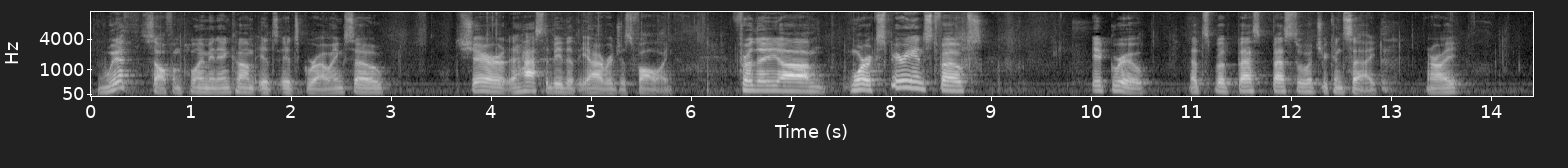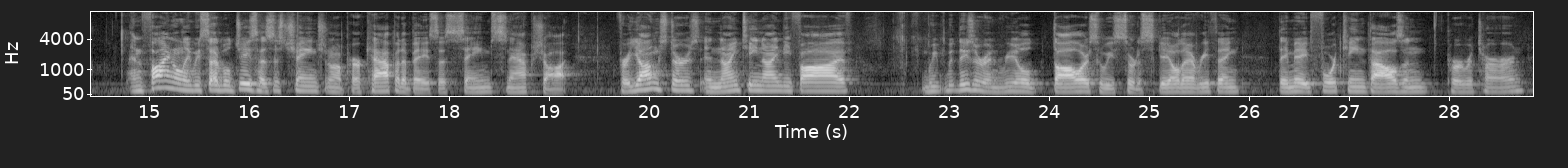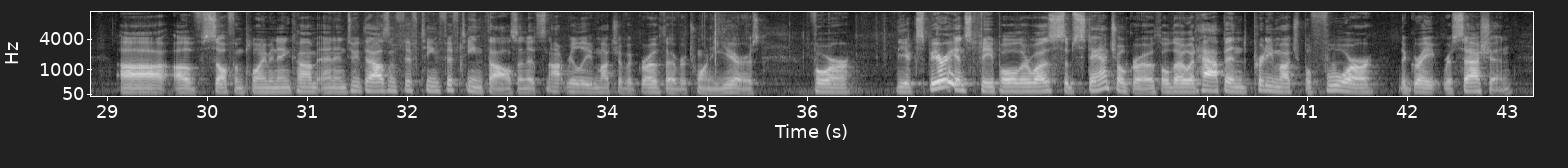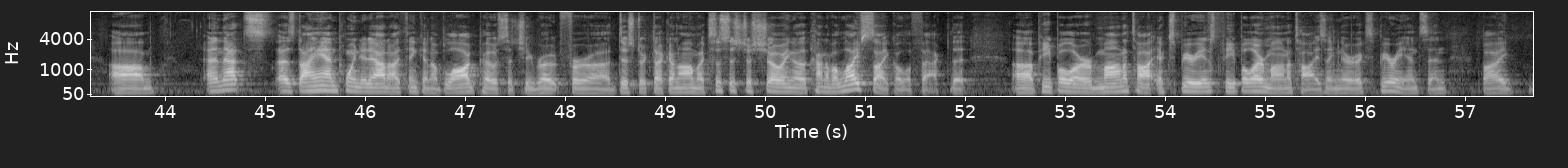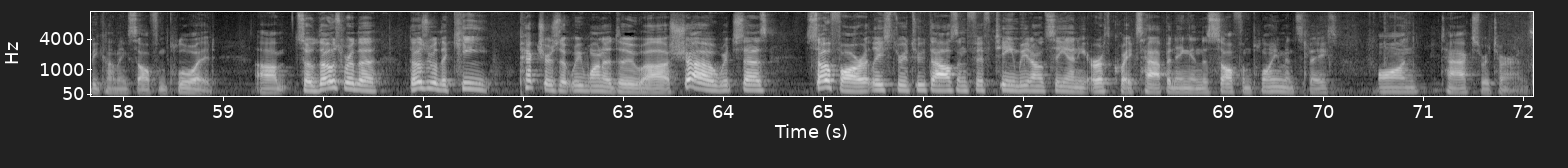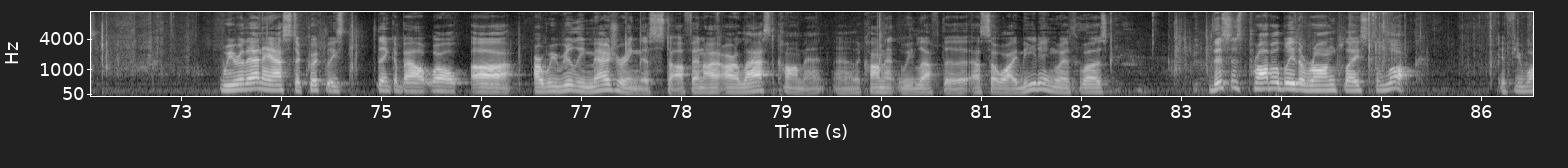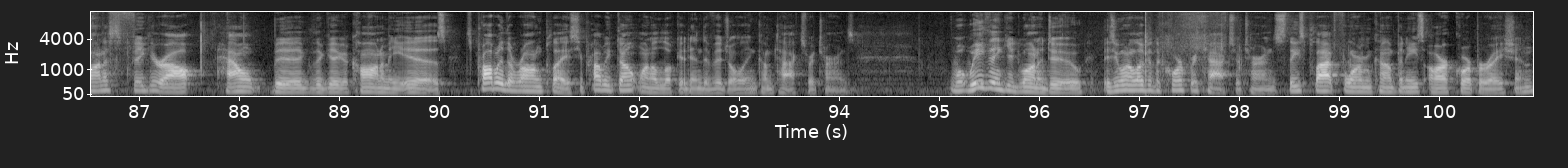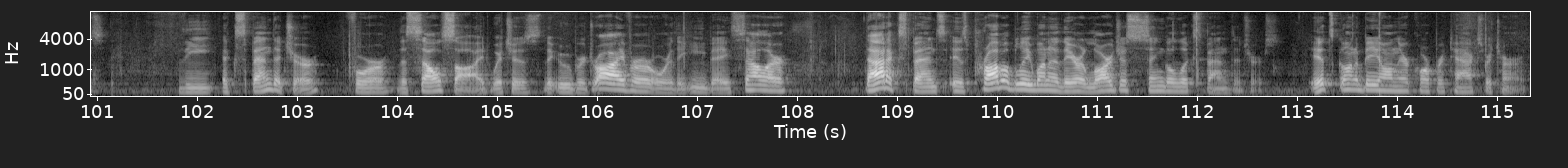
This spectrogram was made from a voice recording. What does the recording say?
with self employment income, it's, it's growing. So share, it has to be that the average is falling. For the um, more experienced folks, it grew. That's the best, best of what you can say, all right? And finally, we said, well, geez, has this changed on a per capita basis? Same snapshot. For youngsters in 1995, we, these are in real dollars, so we sort of scaled everything. They made 14,000 per return uh, of self-employment income, and in 2015, 15,000. It's not really much of a growth over 20 years. For the experienced people, there was substantial growth, although it happened pretty much before the Great Recession. Um, and that's, as Diane pointed out, I think in a blog post that she wrote for uh, District Economics, this is just showing a kind of a life cycle effect that uh, people are monetizing, experienced people are monetizing their experience and by becoming self-employed. Um, so those were the those were the key pictures that we wanted to uh, show, which says so far, at least through 2015, we don't see any earthquakes happening in the self-employment space on tax returns. We were then asked to quickly think about, well, uh, are we really measuring this stuff? And our last comment, uh, the comment that we left the SOI meeting with was, this is probably the wrong place to look if you want to figure out how big the gig economy is, it's probably the wrong place. You probably don't want to look at individual income tax returns. What we think you'd want to do is you want to look at the corporate tax returns. These platform companies are corporations. The expenditure for the sell side, which is the Uber driver or the eBay seller, that expense is probably one of their largest single expenditures. It's going to be on their corporate tax return.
